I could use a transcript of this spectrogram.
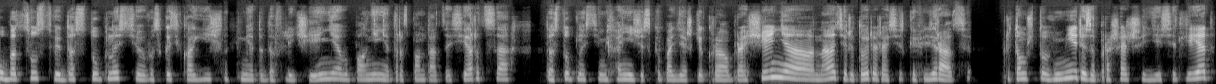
об отсутствии доступности высокотехнологичных методов лечения, выполнения трансплантации сердца, доступности механической поддержки кровообращения на территории Российской Федерации. При том, что в мире за прошедшие 10 лет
